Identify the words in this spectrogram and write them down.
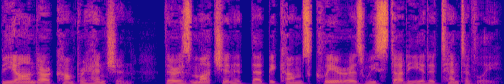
beyond our comprehension, there is much in it that becomes clear as we study it attentively.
